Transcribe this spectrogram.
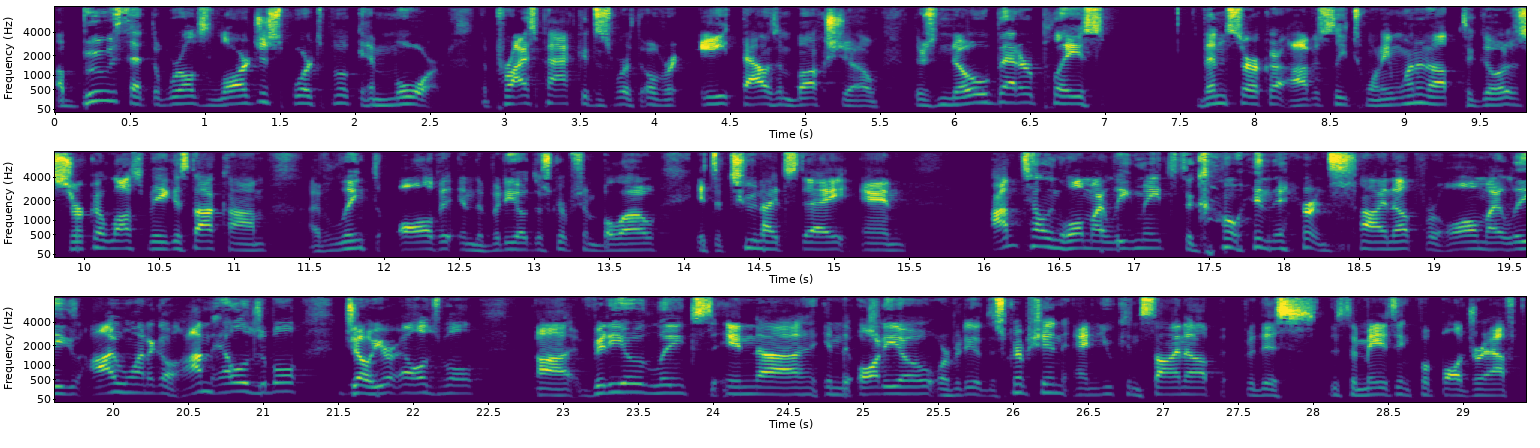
a booth at the world's largest sports book, and more. The prize package is worth over 8000 bucks, Joe. There's no better place then Circa, obviously 21 and up, to go to circalasvegas.com. I've linked all of it in the video description below. It's a two night stay. And I'm telling all my league mates to go in there and sign up for all my leagues. I want to go. I'm eligible. Joe, you're eligible. Uh, video links in uh, in the audio or video description, and you can sign up for this this amazing football draft.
